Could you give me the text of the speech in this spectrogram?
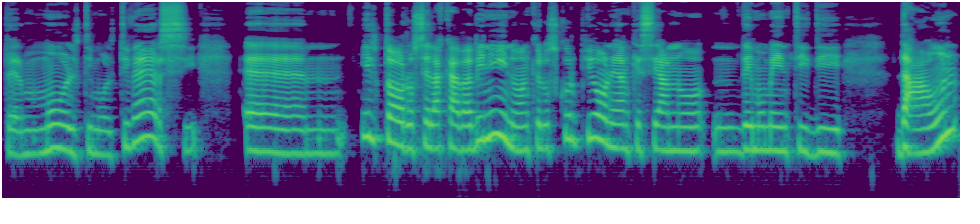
per molti, molti versi. Eh, il toro se la cava benino, anche lo scorpione, anche se hanno mh, dei momenti di down.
